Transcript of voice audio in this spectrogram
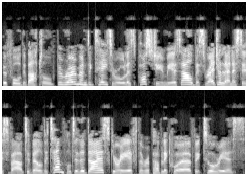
Before the battle, the Roman dictator Aulus Postumius Albus Regilensis vowed to build a temple to the Dioscuri if the Republic were victorious.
